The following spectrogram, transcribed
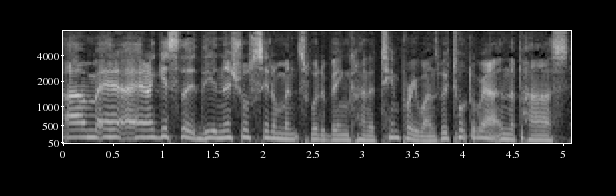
Um, and, and I guess the, the initial settlements would have been kind of temporary ones. We've talked about in the past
